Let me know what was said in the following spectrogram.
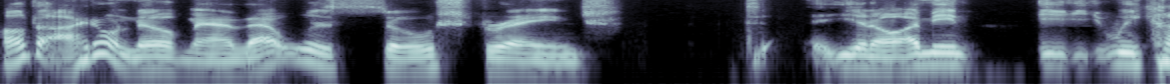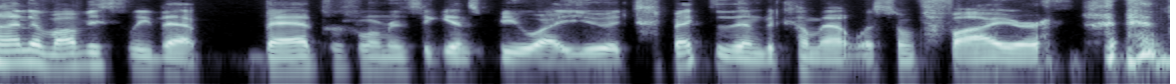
although I don't know, man. That was so strange. You know, I mean, we kind of obviously that bad performance against BYU expected them to come out with some fire, and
